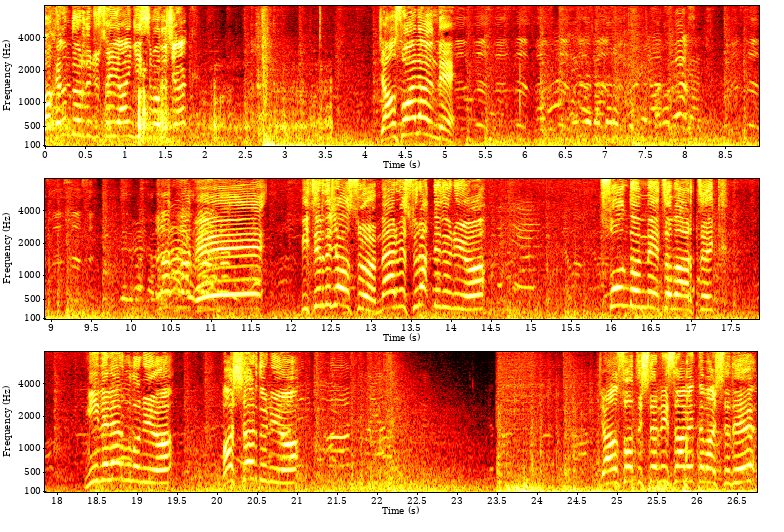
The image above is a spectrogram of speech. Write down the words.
Bakalım dördüncü sayı hangi isim alacak? Cansu hala önde. Ve bitirdi Cansu. Merve süratle dönüyor. Son dönme etabı artık. Mideler bulanıyor. Başlar dönüyor. Cansu atışlarına isabetle başladı.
